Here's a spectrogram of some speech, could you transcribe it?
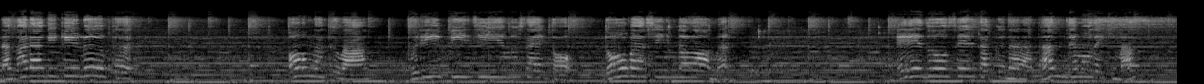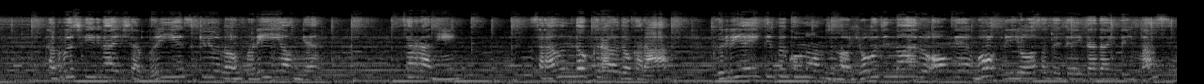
ながら聞きループ。音楽はフリー BGM サイトドーバーシンドローム。映像制作なら何でもできます。株式会社 VSQ のフリー音源。さらにサウンドクラウドからクリエイティブコモンズの表示のある音源を利用させていただいています。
